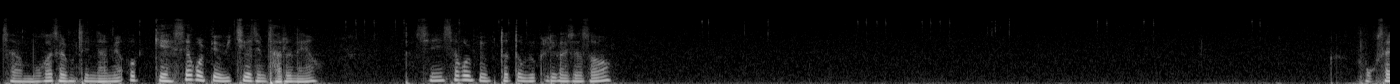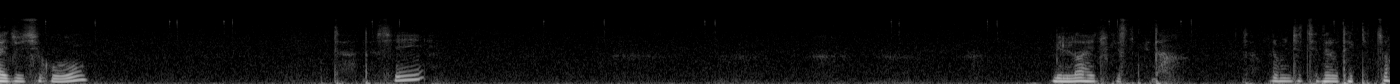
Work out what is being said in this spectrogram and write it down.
자, 뭐가 잘못됐냐면 어깨, 쇄골뼈 위치가 지금 다르네요. 다시 쇄골뼈부터 더블 클릭하셔서 복사해 주시고 자 다시 밀러 해주겠습니다. 자, 그러면 이제 제대로 됐겠죠?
